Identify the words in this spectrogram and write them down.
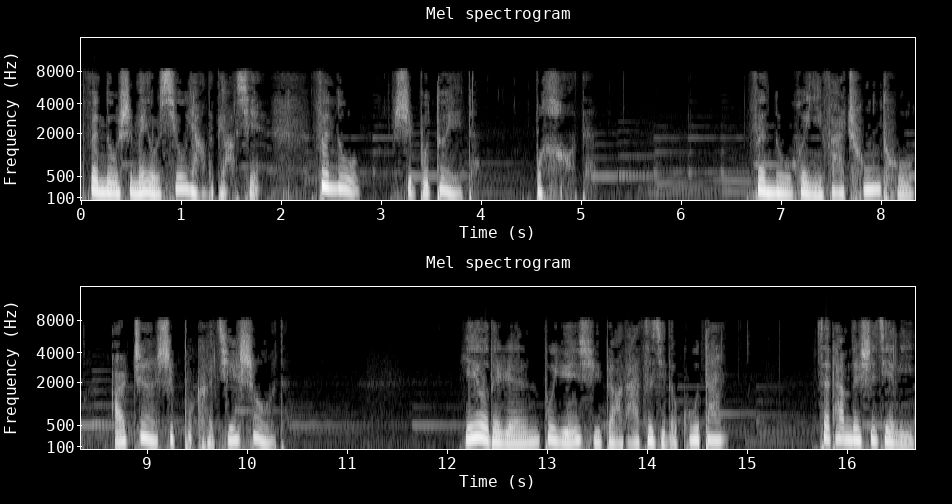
愤怒是没有修养的表现，愤怒是不对的、不好的，愤怒会引发冲突，而这是不可接受的。也有的人不允许表达自己的孤单，在他们的世界里，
